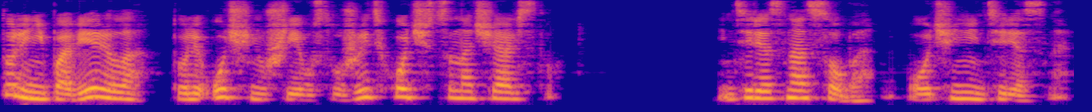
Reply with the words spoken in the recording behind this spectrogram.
То ли не поверила, то ли очень уж ей услужить хочется начальству. Интересная особа, очень интересная.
